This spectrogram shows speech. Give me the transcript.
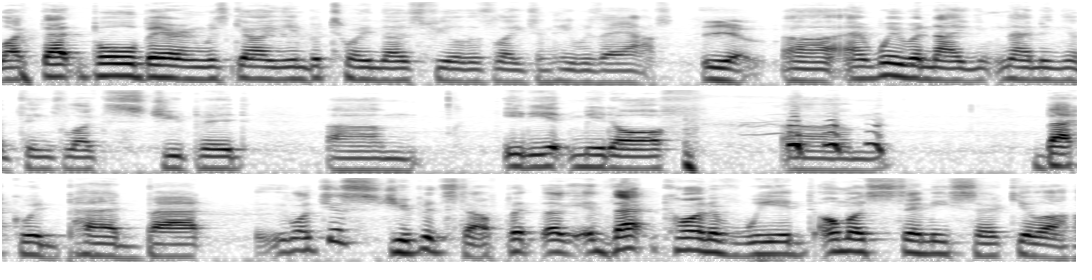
Like that ball bearing was going in between those fielders' legs, and he was out. Yeah. Uh, and we were na- naming them things like stupid, um, idiot mid off, um, backward pad bat, like just stupid stuff. But like, that kind of weird, almost semicircular,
